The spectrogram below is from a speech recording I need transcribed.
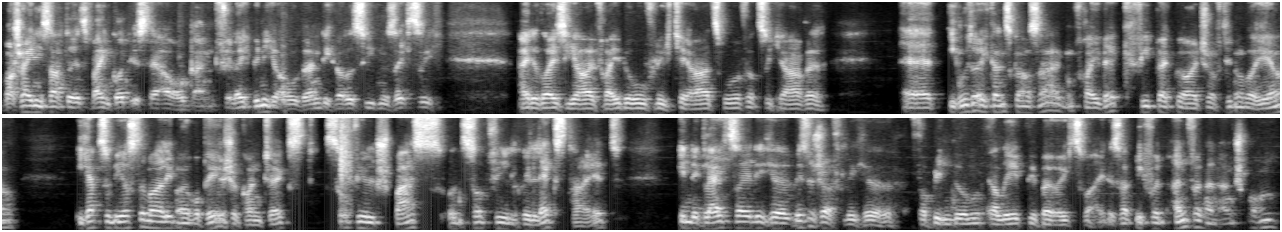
wahrscheinlich sagt er jetzt, mein Gott, ist der arrogant. Vielleicht bin ich arrogant, ich werde 67, 31 Jahre freiberuflich, TA 42 Jahre. Äh, ich muss euch ganz klar sagen, frei weg, Feedbackbereitschaft hin oder her. Ich habe zum ersten Mal im europäischen Kontext so viel Spaß und so viel Relaxedheit in der gleichzeitigen wissenschaftlichen Verbindung erlebt wie bei euch zwei. Das hat mich von Anfang an angesprochen.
